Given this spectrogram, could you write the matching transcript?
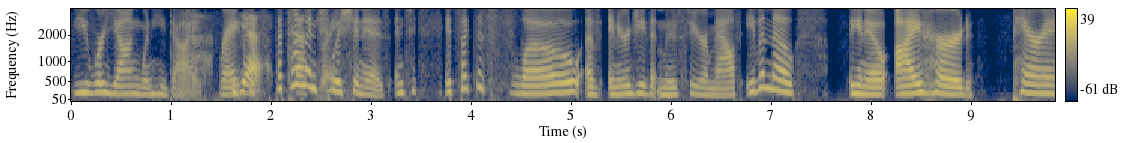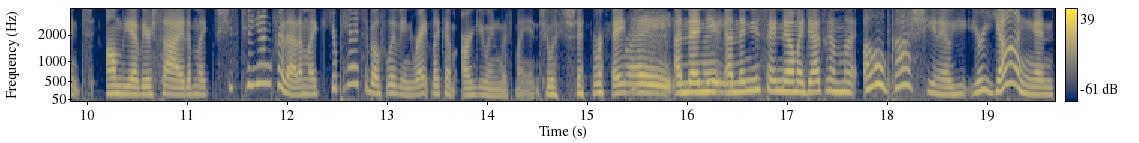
you were young when he died, right? So Yes, that's how that's right. intuition is. Intu- it's like this flow of energy that moves through your mouth. Even though, you know, I heard parent on the other side, I'm like, she's too young for that. I'm like, your parents are both living, right? Like I'm arguing with my intuition, right? Right. And then you and then you say, no, my dad's gone. I'm like, oh gosh, you know, you- you're young, and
